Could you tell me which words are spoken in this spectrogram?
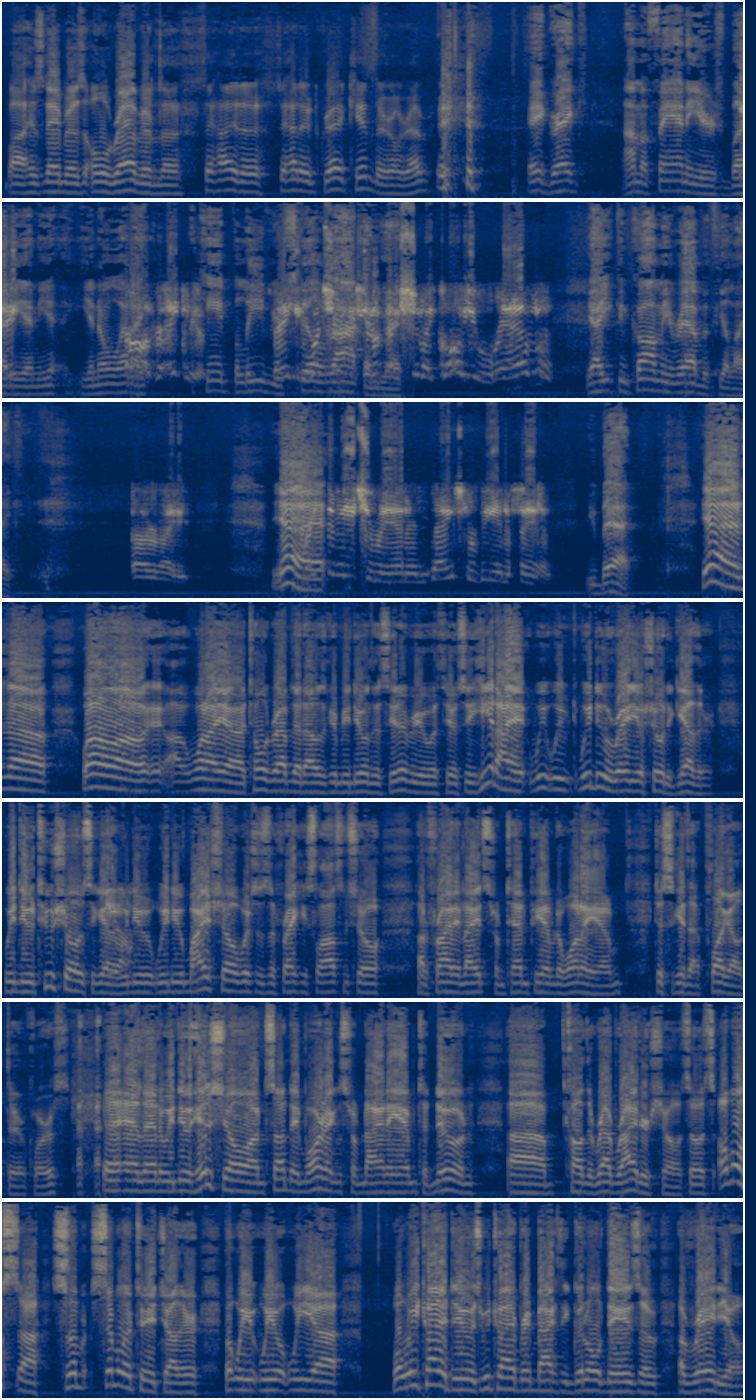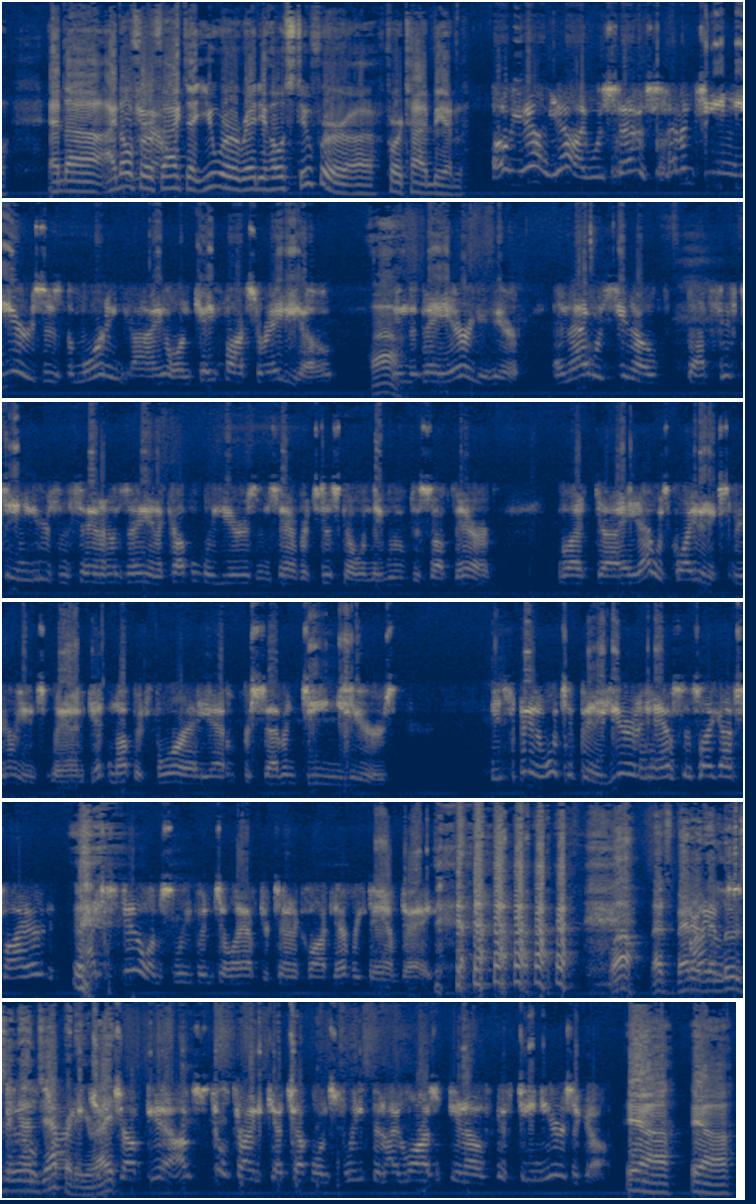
uh, his name is Old Reb, and uh, say hi to say hi to Greg Kihn there, Old Reb. hey, Greg. I'm a fan of yours, buddy, and you you know what? Oh, I, thank you. can't believe you're Thank still What should- rocking should, I, should I call you Reb? Yeah, you can call me Reb if you like. All right. yeah, Great to meet you, man, and thanks for being a fan. You bet. Yeah, and uh, well, uh, when I uh, told Reb that I was going to be doing this interview with you, see, he and I we, we we do a radio show together. We do two shows together. Yeah. We do we do my show, which is the Franky Slawson show, on Friday nights from 10 p.m. to 1 a.m. Just to get that plug out there, of course. and, and then we do his show on Sunday mornings from 9 a.m. to noon, uh, called the Reb Rider Show. So it's almost uh, sim- similar to each other, but we we we. What we try to do is we try to bring back the good old days of, of radio. And uh, I know for a fact that you were a radio host too for uh, for a time being. Oh yeah, yeah. I was seven, 17 years as the morning guy on K Fox Radio Wow. in the Bay Area here, and that was you know about 15 years in San Jose and a couple of years in San Francisco when they moved us up there. But uh, hey, that was quite an experience, man. Getting up at 4 a.m. for 17 years. It's been what's it been a year and a half since I got fired. I still am sleeping until after 10 o'clock every damn day. Well, that's better I than losing on Jeopardy, right? Up, yeah, I'm still trying to catch up on sleep that I lost, you know, 15 years ago. Yeah, yeah.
